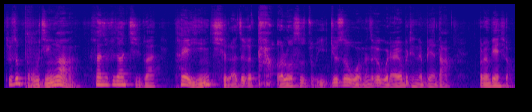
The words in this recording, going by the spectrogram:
就是普京啊，算是非常极端，他也引起了这个大俄罗斯主义。就是我们这个国家要不停的变大，不能变小。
